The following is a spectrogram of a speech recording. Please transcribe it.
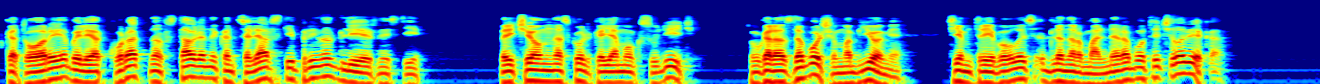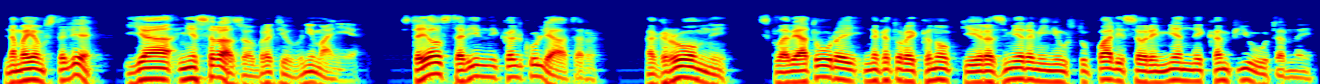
в которые были аккуратно вставлены канцелярские принадлежности, причем, насколько я мог судить, в гораздо большем объеме, чем требовалось для нормальной работы человека. На моем столе я не сразу обратил внимание. Стоял старинный калькулятор, огромный, с клавиатурой, на которой кнопки размерами не уступали современной компьютерной,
